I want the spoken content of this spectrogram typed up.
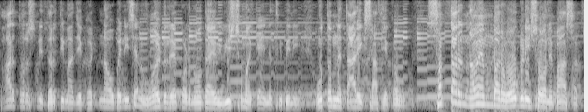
ભારત વર્ષની ધરતીમાં જે ઘટનાઓ બની છે ને વર્લ્ડ રેકોર્ડ નોંધાય એવી વિશ્વમાં ક્યાંય નથી બની. હું તમને તારીખ સાથે કહું. સત્તર નવેમ્બર ઓગણીસો ને બાસઠ.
